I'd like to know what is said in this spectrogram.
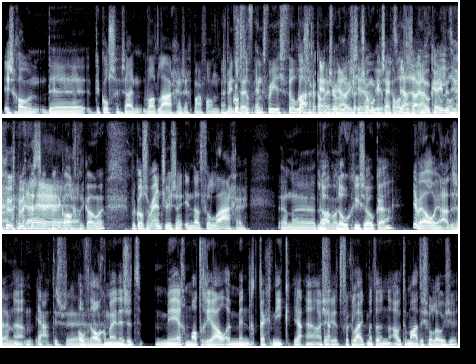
is gewoon de, de kosten zijn wat lager, zeg maar. Van, Ja, de cost of entry is veel lager dan in entry, ja, horloge zo, zo moet ik het zeggen, want er zijn Ja, ook hele veel dure mensen, Ja, ja, ja, ben ik al ja. achtergekomen. De cost of entry is inderdaad veel lager. En, eh, Lo- daar, logisch ook, hè? jawel, ja, er zijn, Ja. ja. het is... eh, Over het algemeen is het meer materiaal en minder techniek. Ja. Hè, als je Ja. het vergelijkt met een automatisch horloge.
